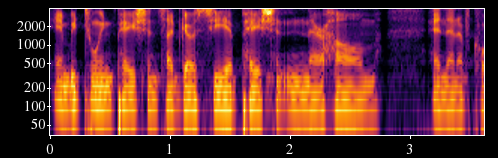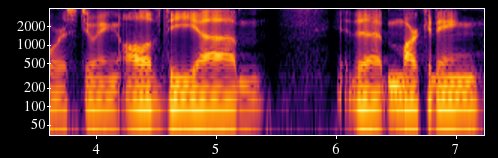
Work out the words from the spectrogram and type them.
in between patients, I'd go see a patient in their home, and then of course doing all of the um, the marketing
